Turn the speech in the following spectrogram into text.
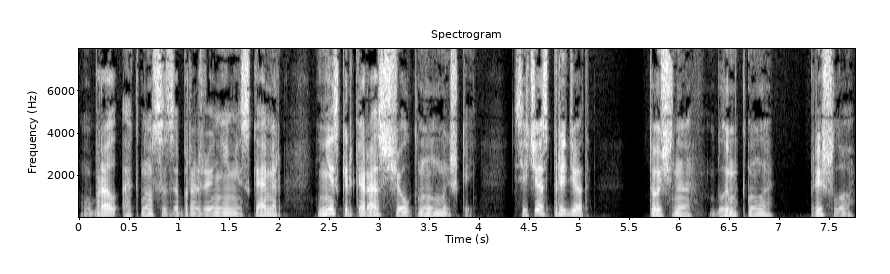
убрал окно с изображениями с камер и несколько раз щелкнул мышкой. «Сейчас придет». «Точно», — блымкнуло. «Пришло».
